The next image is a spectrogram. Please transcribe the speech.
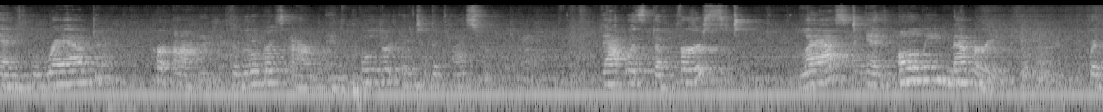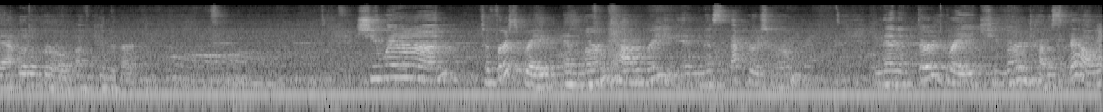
and grabbed her arm, the little girl's arm, and pulled her into the classroom. That was the first last and only memory for that little girl of kindergarten. She went on to first grade and learned how to read in Miss Becker's room, And then in third grade, she learned how to spell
